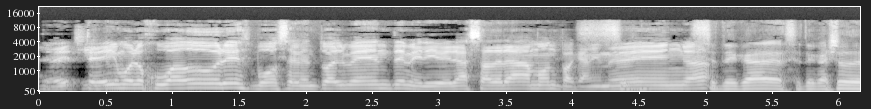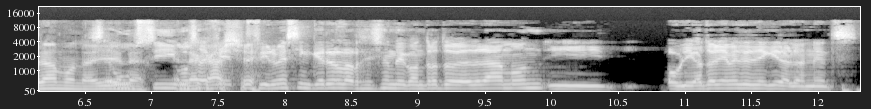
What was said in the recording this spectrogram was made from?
te, te dimos los jugadores, vos eventualmente me liberás a Drummond para que a mí me venga. Se te, cae, se te cayó Drummond ahí Se- en la, sí, en vos la sabés que calle. firmé sin querer la rescisión de contrato de Drummond y obligatoriamente tiene que ir a los Nets.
